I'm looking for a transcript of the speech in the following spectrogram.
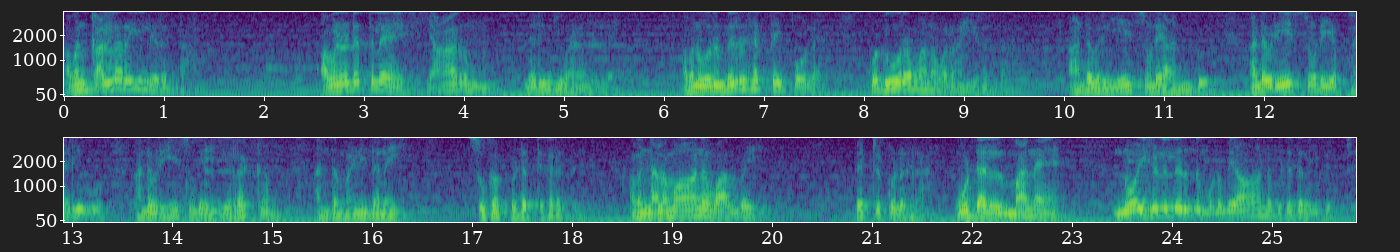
அவன் கல்லறையில் இருந்தான். அவனிடத்துல யாரும் நெருங்கி வரவில்லை. அவன் ஒரு மிருகத்தைப் போல கொடூரமானவராக இருந்தான். ஆண்டவர் இயேசுடைய அன்பு ஆண்டவர் இயேசுடைய பரிவு ஆண்டவர் இயேசுடைய இரக்கம் அந்த மனிதனை சுகப்படுத்துகிறது. அவன் நலமான வாழ்வை பெற்றுக்கொள்கிறான். உடல் மன நோய்களிலிருந்து முழுமையான விடுதலை பெற்று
